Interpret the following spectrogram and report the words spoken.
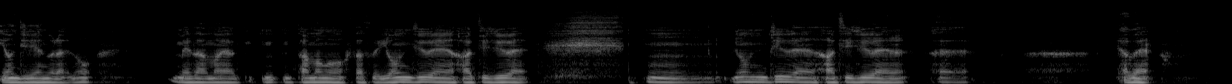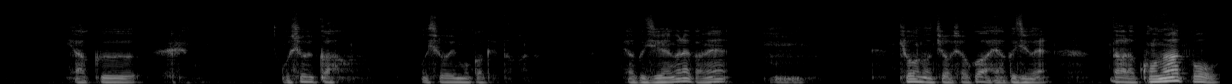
40円ぐらいの目玉焼き、卵が2つで40円、80円。うん、40円、80円、えー、100円。100、お醤油か。お醤油もかけたかな。110円ぐらいかね。うん。今日の朝食は110円。だからこの後、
